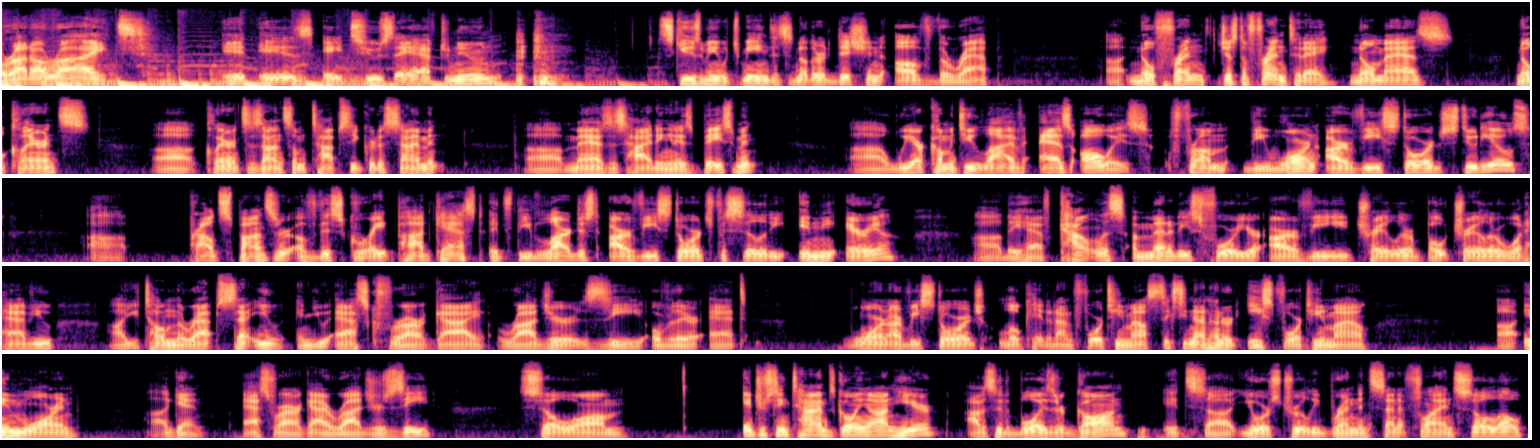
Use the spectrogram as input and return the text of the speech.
All right, all right. It is a Tuesday afternoon. Excuse me, which means it's another edition of The Rap. Uh, no friend, just a friend today. No Maz, no Clarence. Uh, Clarence is on some top secret assignment. Uh, Maz is hiding in his basement. Uh, we are coming to you live, as always, from the Warren RV Storage Studios. Uh, proud sponsor of this great podcast. It's the largest RV storage facility in the area. Uh, they have countless amenities for your RV, trailer, boat trailer, what have you. Uh, you tell them the Rap sent you, and you ask for our guy, Roger Z, over there at Warren RV Storage, located on 14 Mile, 6900 East 14 Mile uh, in Warren. Uh, again, ask for our guy, Roger Z. So, um, interesting times going on here. Obviously, the boys are gone. It's uh, yours truly, Brendan Sennett, flying solo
